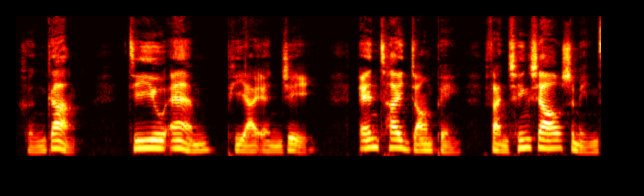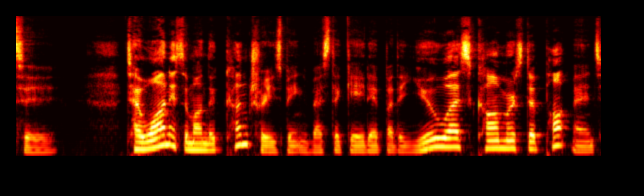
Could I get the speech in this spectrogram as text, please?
横杠 d u m p i n g，anti-dumping 反倾销是名词。Taiwan is among the countries being investigated by the U.S. Commerce Department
